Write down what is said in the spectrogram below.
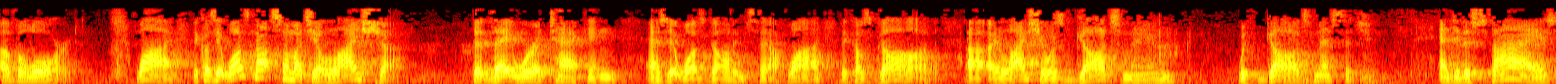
of the Lord. Why? Because it was not so much Elisha that they were attacking as it was God Himself. Why? Because God, uh, Elisha was God's man with God's message. And to despise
